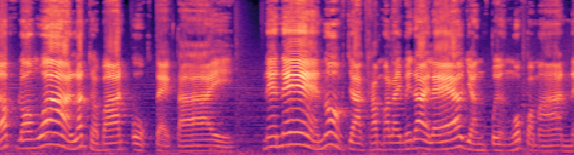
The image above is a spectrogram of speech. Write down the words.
รับรองว่ารัฐบาลอกแตกตาย แน่ๆ นอกจากทำอะไรไม่ได้แล้วยังเปลืองงบประมาณใน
